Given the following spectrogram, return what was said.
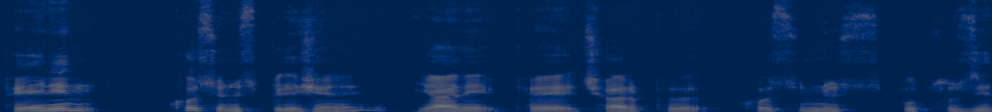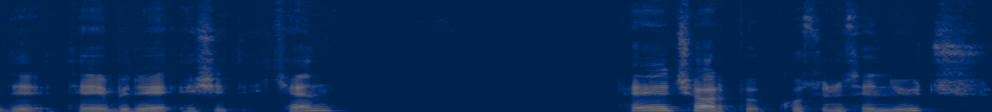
P'nin kosinüs bileşeni yani P çarpı kosinüs 37 T1'e eşit iken P çarpı kosinüs 53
